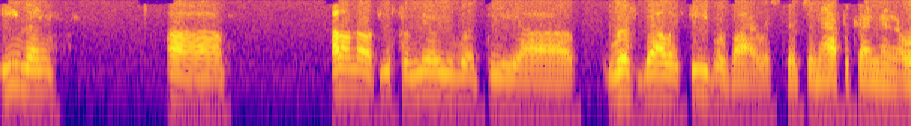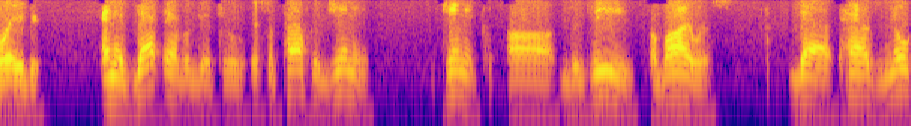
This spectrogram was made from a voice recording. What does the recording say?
even, uh, I don't know if you're familiar with the uh, Rift Valley fever virus that's in Africa and in Arabia. And if that ever gets through, it's a pathogenic genic uh, disease, a virus that has no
